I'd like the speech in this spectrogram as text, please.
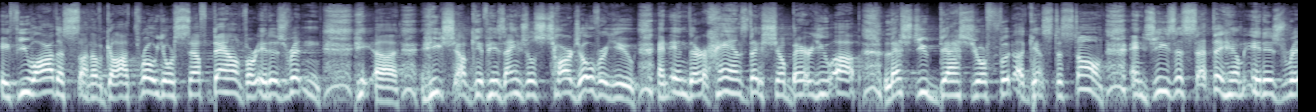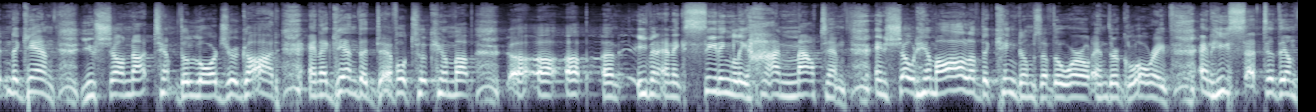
If you are the Son of God, throw yourself down, for it is written, He, uh, he shall give his angels charge over you, and in their hands they shall bear you up, lest you dash your foot against a stone. And Jesus said to him, It is written again, You shall not tempt the Lord your God. And again the devil took him up uh, uh, up um, even an exceedingly high mountain and showed him all of the kingdoms of the world and their glory. And he said to them,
